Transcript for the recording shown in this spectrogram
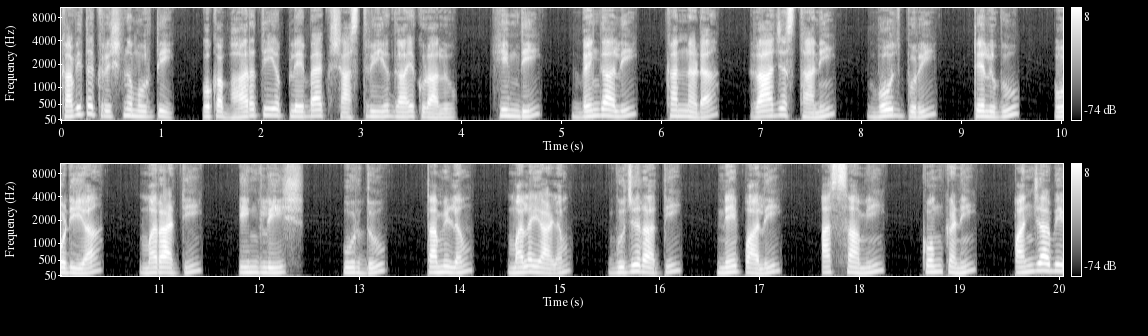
కవిత కృష్ణమూర్తి ఒక భారతీయ ప్లేబ్యాక్ శాస్త్రీయ గాయకురాలు హిందీ బెంగాలీ కన్నడ రాజస్థానీ భోజ్పురి తెలుగు ఒడియా మరాఠీ ఇంగ్లీష్ ఉర్దూ తమిళం మలయాళం గుజరాతీ నేపాలీ అస్సామీ కొంకణి పంజాబీ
